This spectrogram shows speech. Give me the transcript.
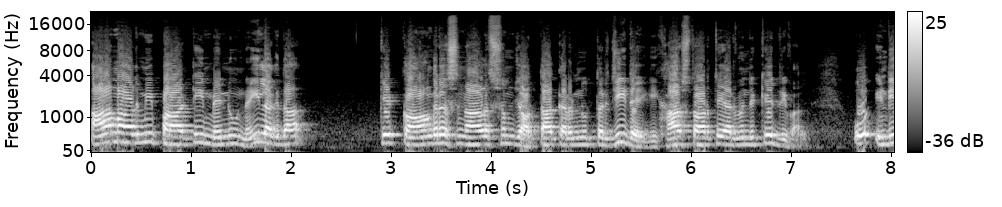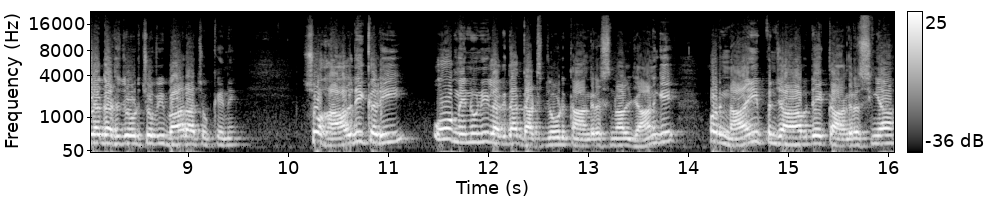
ਆਮ ਆਦਮੀ ਪਾਰਟੀ ਮੈਨੂੰ ਨਹੀਂ ਲੱਗਦਾ ਕਿ ਕਾਂਗਰਸ ਨਾਲ ਸਮਝੌਤਾ ਕਰਨ ਨੂੰ ਤਰਜੀਹ ਦੇਗੀ ਖਾਸ ਤੌਰ ਤੇ ਅਰਵਿੰਦ ਕੇਜਰੀਵਾਲ। ਉਹ ਇੰਡੀਆ ਗੱਠਜੋੜ 'ਚੋਂ ਵੀ ਬਾਹਰ ਆ ਚੁੱਕੇ ਨੇ। ਸੋ ਹਾਲ ਦੀ ਘੜੀ, ਉਹ ਮੈਨੂੰ ਨਹੀਂ ਲੱਗਦਾ ਗੱਠਜੋੜ ਕਾਂਗਰਸ ਨਾਲ ਜਾਣਗੇ ਔਰ ਨਾ ਹੀ ਪੰਜਾਬ ਦੇ ਕਾਂਗਰਸੀਆਂ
